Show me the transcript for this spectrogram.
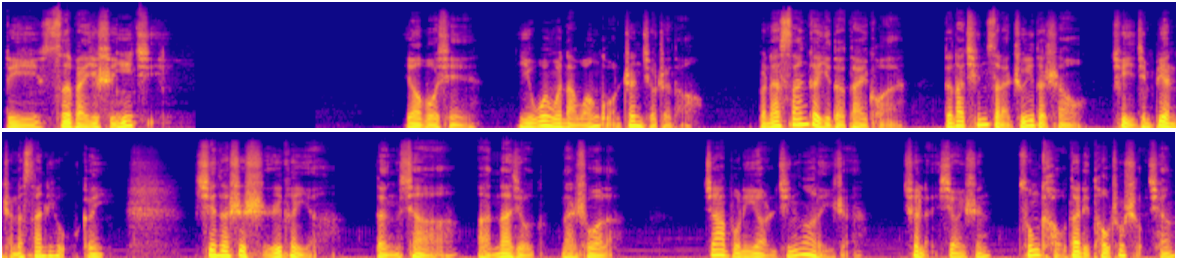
第四百一十一集。要不信，你问问那王广正就知道。本来三个亿的贷款，等他亲自来追的时候，却已经变成了三点五个亿。现在是十个亿啊！等下啊，那就难说了。加布里尔惊愕了一阵，却冷笑一声，从口袋里掏出手枪，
